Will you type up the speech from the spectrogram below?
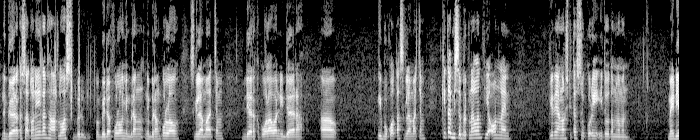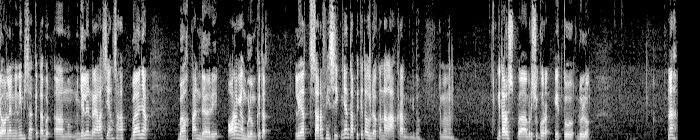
Negara kesatuan ini kan sangat luas, berbeda pulau, nyebrang nyebrang pulau segala macam, di daerah kepulauan, di daerah uh, ibu kota segala macam. Kita bisa berkenalan via online. Kita yang harus kita syukuri itu teman-teman media online ini bisa kita uh, menjalin relasi yang sangat banyak. Bahkan dari orang yang belum kita lihat secara fisiknya tapi kita udah kenal akrab gitu teman-teman. Kita harus uh, bersyukur itu dulu. Nah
